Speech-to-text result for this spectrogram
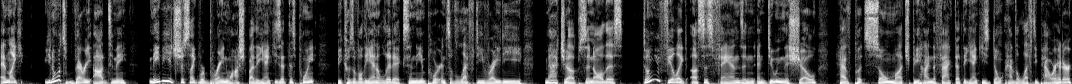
And like, you know what's very odd to me? Maybe it's just like we're brainwashed by the Yankees at this point because of all the analytics and the importance of lefty righty matchups and all this. Don't you feel like us as fans and, and doing this show have put so much behind the fact that the Yankees don't have a lefty power hitter,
